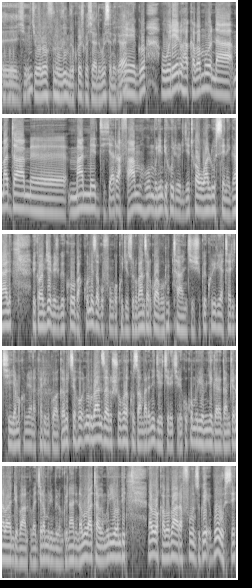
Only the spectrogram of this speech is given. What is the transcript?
Eh, icyo- ikiwolofu ni ururimi rukoreshwa cyane muri senegali yego ubu rero hakabamo na madame eh, mamed yarafam wo mu rindi huriro ryitwa waru senegal. Bikaba byemejwe ko bakomeza gufungwa kugeza urubanza rwabo rutangijwe kuri iriya tariki ya makumyabiri na karindwi wagarutseho ni urubanza rushobora kuzamara n'igihe kirekire kuko muri iyo myigaragambyo n'abandi bantu bagera muri mirongo inani nabo batawe muri yombi nabo bakaba barafunzwe bose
